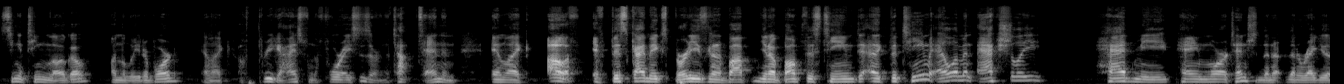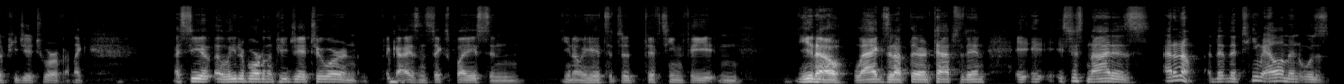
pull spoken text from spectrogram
seeing a team logo on the leaderboard and like oh, three guys from the four aces are in the top ten, and and like oh, if, if this guy makes birdie, he's gonna you know, bump this team. Like the team element actually had me paying more attention than a, than a regular PGA Tour event. Like I see a, a leaderboard on the PGA Tour, and the guy's in sixth place, and you know, he hits it to 15 feet and, you know, lags it up there and taps it in. It, it, it's just not as, I don't know. The, the team element was,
